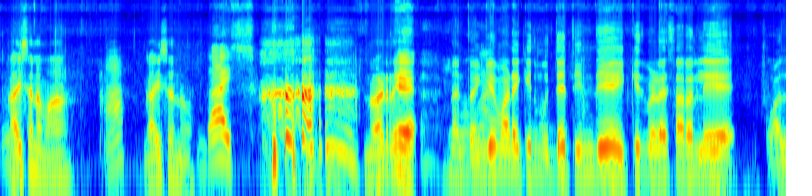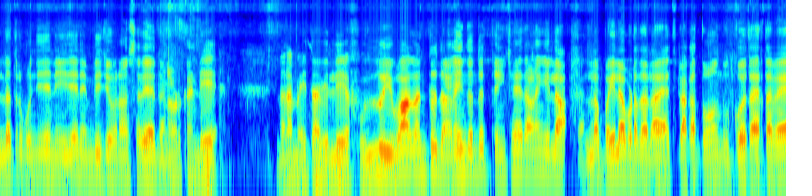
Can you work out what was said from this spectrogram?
ಗಾಯ್ಸ್ ಹ್ಮ್ ಅನ್ನಮ್ಮ ಗಾಯ್ಸ್. ನೋಡ್ರಿ ನನ್ನ ತಂಗಿ ಮಾಡಕ್ಕಿದ್ ಮುದ್ದೆ ತಿಂದು ಇಕ್ಕಿದ ಬೇಳೆ ಸಾರಲ್ಲಿ ಹೊಲ್ದತ್ರ ಬಂದಿದ್ದೀನಿ ಇದೇ ನೆಮ್ಮದಿ ಜೀವನ ಸರಿ ದನ ನೋಡ್ಕೊಂಡು. ದನ ಮೇಯ್ತಾವಿಲ್ಲಿ ಫುಲ್ಲು ಇವಾಗಂತೂ ದನಿಂದಂತೂ ಟೆನ್ಷನ್ ತಗೊಳಂಗಿಲ್ಲ ಎಲ್ಲ ಬೈಲ ಬಿಡೋದಲ್ಲ ಎತ್ಬೇಕಾ ತೊಗೊಂಡು ನುಗ್ಗೋತಾ ಇರ್ತವೆ.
